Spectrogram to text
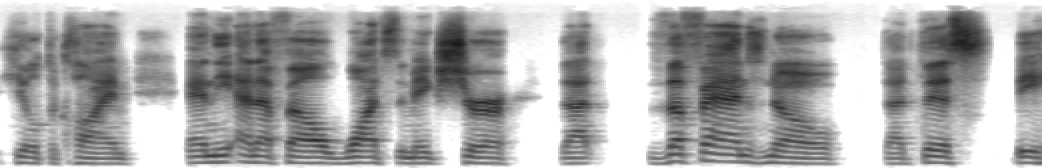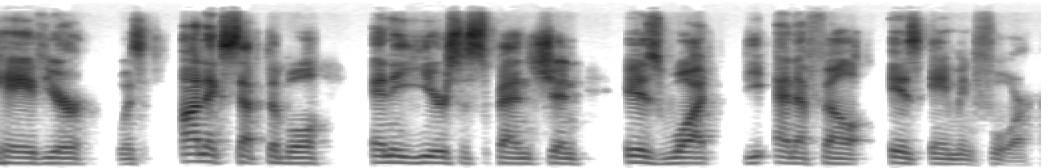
hill to climb, and the NFL wants to make sure that the fans know that this behavior was unacceptable and a year suspension is what the NFL is aiming for.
